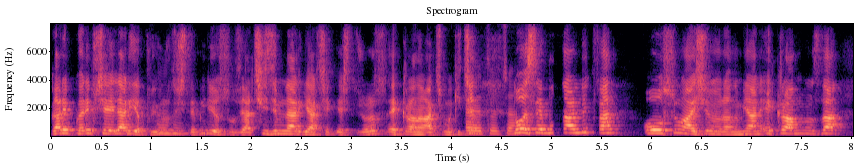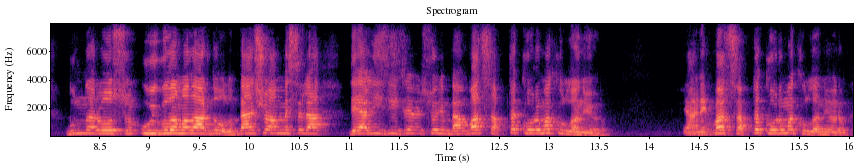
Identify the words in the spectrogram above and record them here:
garip garip şeyler yapıyoruz Hı hı. işte biliyorsunuz yani çizimler gerçekleştiriyoruz ekranı açmak için. Evet hocam. Dolayısıyla bunlar lütfen olsun Ayşenur Hanım. Yani ekranınızda bunlar olsun, uygulamalarda olun. Ben şu an mesela değerli izleyicilerime söyleyeyim ben WhatsApp'ta koruma kullanıyorum. Yani Hı hı. WhatsApp'ta koruma kullanıyorum.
